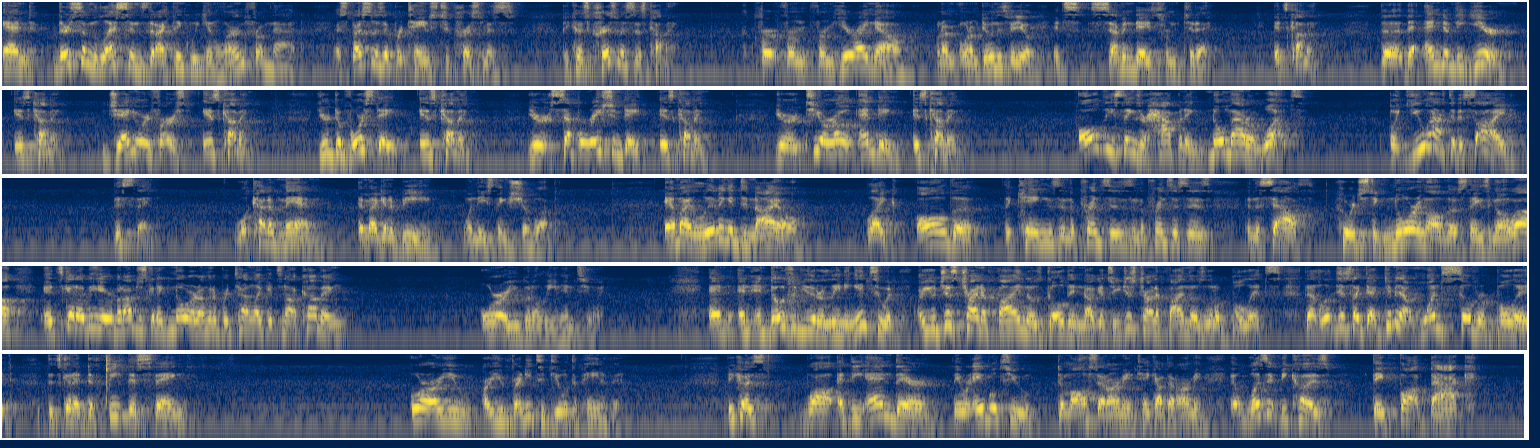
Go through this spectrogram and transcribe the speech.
And there's some lessons that I think we can learn from that, especially as it pertains to Christmas, because Christmas is coming. For, from, from here right now, when I'm, when I'm doing this video, it's seven days from today. It's coming. The, the end of the year is coming. January 1st is coming. Your divorce date is coming. Your separation date is coming. Your TRO ending is coming. All these things are happening no matter what. But you have to decide this thing. What kind of man am I going to be when these things show up? Am I living in denial like all the, the kings and the princes and the princesses in the South who are just ignoring all those things and going, well, it's going to be here, but I'm just going to ignore it. I'm going to pretend like it's not coming. Or are you going to lean into it? And, and, and those of you that are leaning into it, are you just trying to find those golden nuggets? Are you just trying to find those little bullets that look just like that? Give me that one silver bullet that's going to defeat this thing. Or are you, are you ready to deal with the pain of it? Because while at the end there, they were able to demolish that army and take out that army, it wasn't because they fought back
